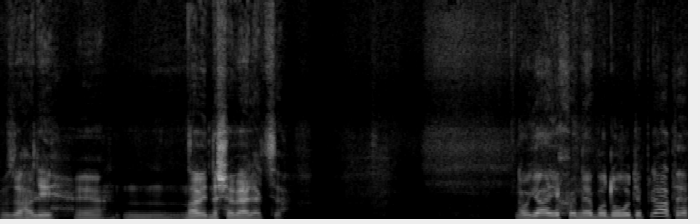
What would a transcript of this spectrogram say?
взагалі, е, навіть не шевеляться. Ну, я їх не буду утепляти.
